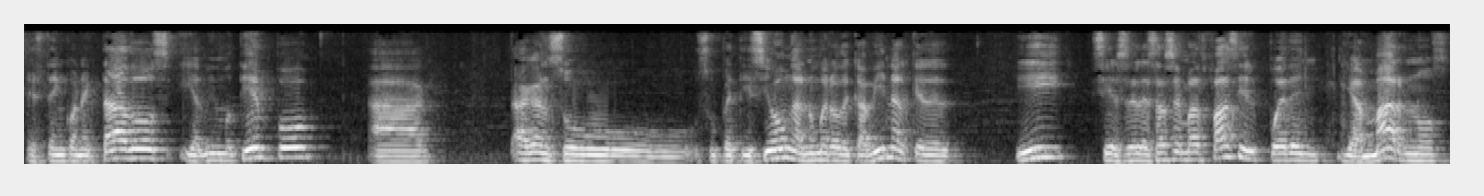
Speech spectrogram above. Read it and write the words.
estén conectados y al mismo tiempo hagan su, su, petición al número de cabina al que, y si se les hace más fácil pueden llamarnos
